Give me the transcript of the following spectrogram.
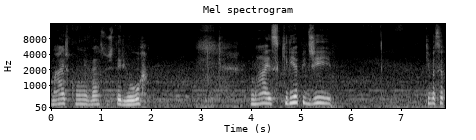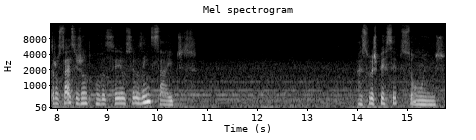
mais com o universo exterior mas queria pedir que você trouxesse junto com você os seus insights, as suas percepções.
